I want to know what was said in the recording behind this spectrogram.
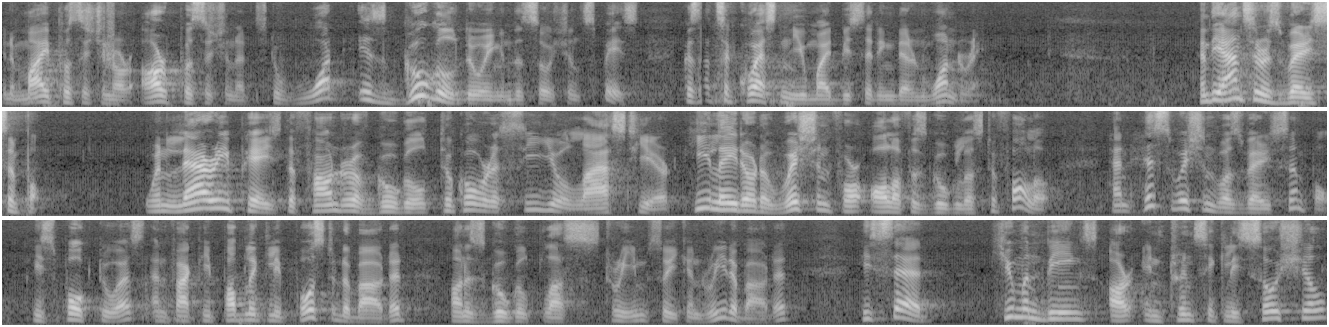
you know, my position or our position as to what is Google doing in the social space? Because that's a question you might be sitting there and wondering. And the answer is very simple. When Larry Page, the founder of Google, took over as CEO last year, he laid out a vision for all of his Googlers to follow. And his vision was very simple. He spoke to us. In fact, he publicly posted about it on his Google Plus stream, so you can read about it. He said, human beings are intrinsically social,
